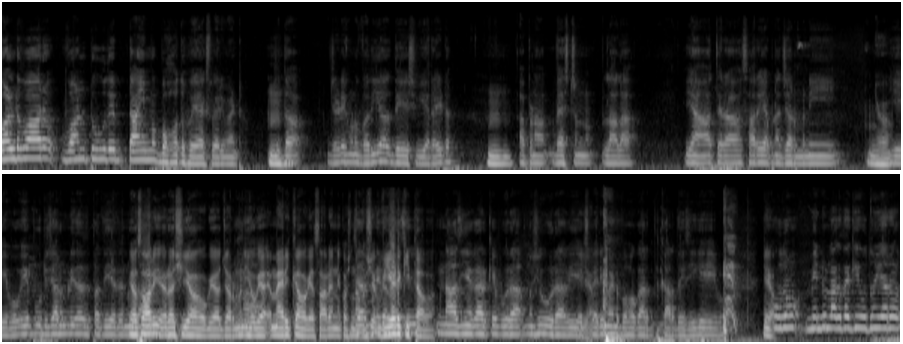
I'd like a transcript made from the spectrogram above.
ਵਰਲਡ ਵਾਰ 1 2 ਦੇ ਟਾਈਮ ਬਹੁਤ ਹੋਇਆ ਐਕਸਪੈਰੀਮੈਂਟ। ਜਿੱਦਾਂ ਜਿਹੜੇ ਹੁਣ ਵਧੀਆ ਦੇਸ਼ ਵੀ ਆ ਰਾਈਟ ਹੂੰ ਆਪਣਾ ਵੈਸਟਰਨ ਲਾ ਲਾ ਜਾਂ ਤੇਰਾ ਸਾਰੇ ਆਪਣਾ ਜਰਮਨੀ ਇਹ ਉਹ ਇਹ ਪੂਰੀ ਜਰਮਨੀ ਦਾ ਪਤਾ ਹੀ ਹੈ ਤੈਨੂੰ ਯਾ ਸਾਰੀ ਰਸ਼ੀਆ ਹੋ ਗਿਆ ਜਰਮਨੀ ਹੋ। ਗਿਆ ਅਮਰੀਕਾ ਹੋ ਗਿਆ ਸਾਰਿਆਂ ਨੇ ਕੁਛ ਨਾ ਦਾ ਵੀਅਰਡ ਕੀਤਾ ਵਾ ਨਾਜ਼ੀਆਂ ਕਰਕੇ ਪੂਰਾ ਮਸ਼ਹੂਰ ਆ ਵੀ. ਐਕਸਪੈਰੀਮੈਂਟ ਬਹੁਤ ਕਰ- ਕਰਦੇ ਸੀਗੇ। ਤੇ. ਉਦੋਂ ਮੈਨੂੰ ਲੱਗਦਾ ਕਿ ਉਦੋਂ ਯਾਰ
